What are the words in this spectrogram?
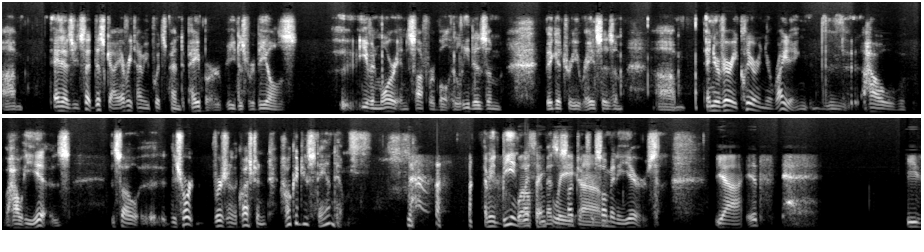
Um, and as you said, this guy, every time he puts pen to paper, he just reveals even more insufferable elitism, bigotry, racism. Um, and you're very clear in your writing th- how how he is. So uh, the short version of the question: How could you stand him? I mean, being well, with him as a subject um, for so um, many years. Yeah, it's he's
